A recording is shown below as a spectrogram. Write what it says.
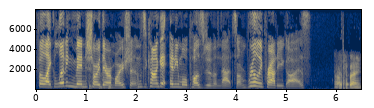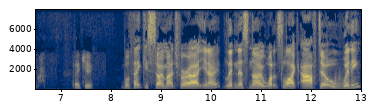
for like letting men show their emotions. You can't get any more positive than that. So I'm really proud of you guys. Oh, thanks. Thank you. Well, thank you so much for uh, you know letting us know what it's like after winning.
